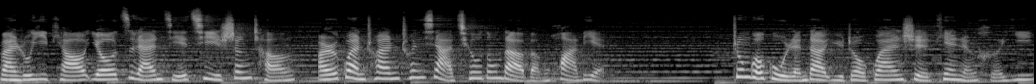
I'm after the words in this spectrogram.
宛如一条由自然节气生成而贯穿春夏秋冬的文化链。中国古人的宇宙观是天人合一，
